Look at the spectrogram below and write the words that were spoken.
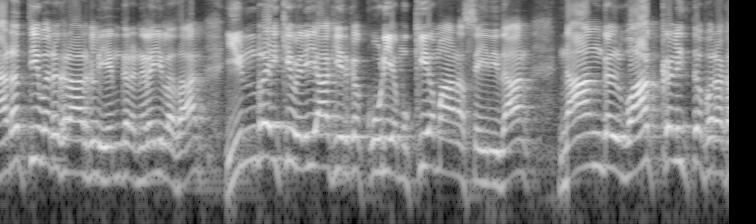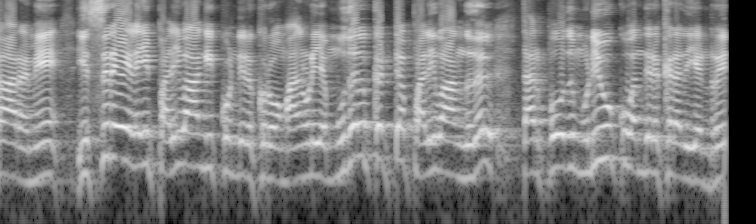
நடத்தி வருகிறார்கள் என்கிற நிலையில தான் இன்றைக்கு வெளியாகி இருக்கக்கூடிய முக்கியமான செய்தி தான் நாங்கள் வாக்களித்த பிரகாரமே இஸ்ரேலை பழிவாங்கி கொண்டிருக்கிறோம். அதனுடைய முதல் கட்ட பழிவாங்குதல் தற்போது முடிவுக்கு வந்திருக்கிறது என்று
